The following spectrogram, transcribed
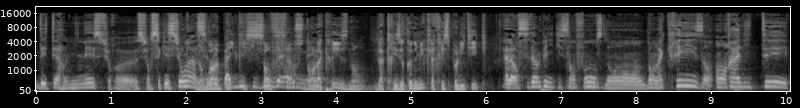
déterminé sur, sur ces questions-là. Ce n'est pas lui qui s'enfonce dans la crise, non? La crise économique, la crise politique? Alors c'est un pays qui s'enfonce dans, dans la crise. En réalité,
